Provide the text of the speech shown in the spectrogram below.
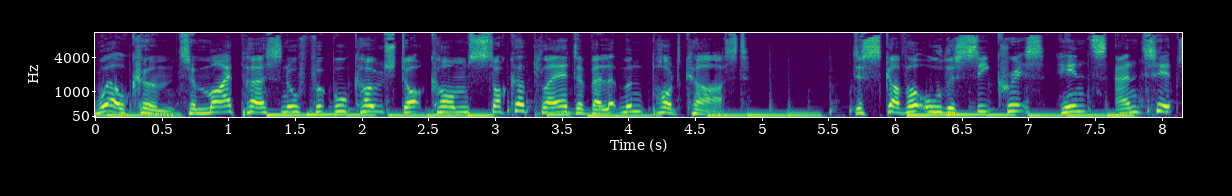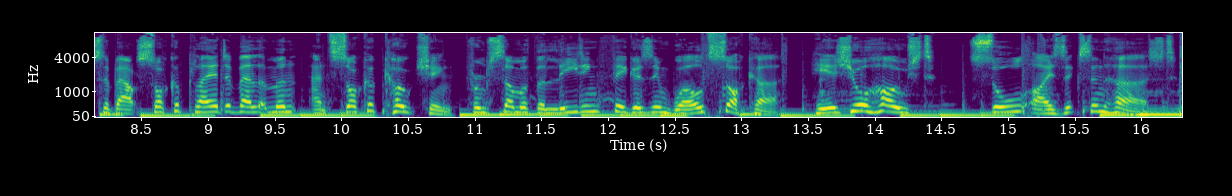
Welcome to mypersonalfootballcoach.com's soccer player development podcast. Discover all the secrets, hints, and tips about soccer player development and soccer coaching from some of the leading figures in world soccer. Here's your host, Saul Isaacson Hurst.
